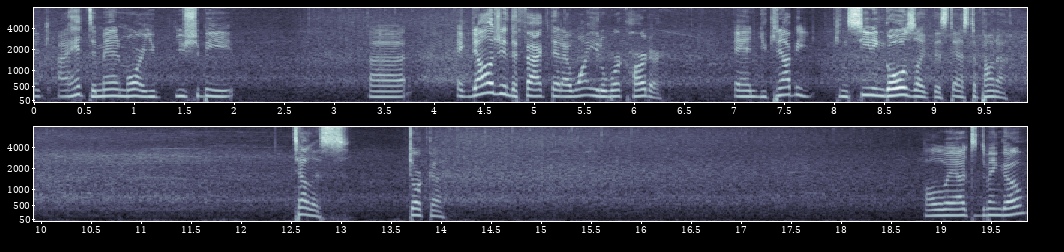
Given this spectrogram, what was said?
Like I hit demand more. You you should be uh, acknowledging the fact that I want you to work harder, and you cannot be conceding goals like this to Estepona. Tellis, Dorka. All the way out to Domingo.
